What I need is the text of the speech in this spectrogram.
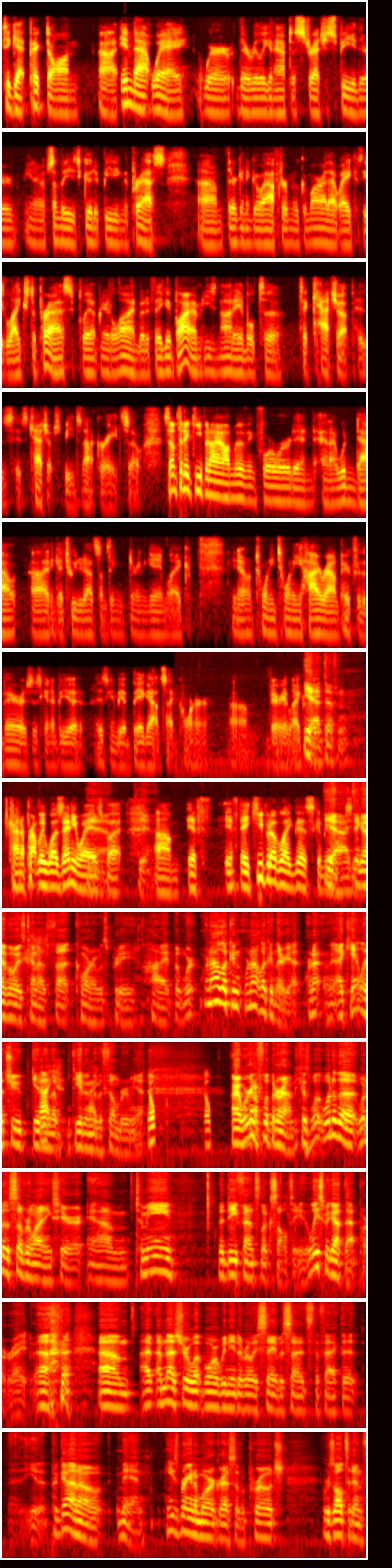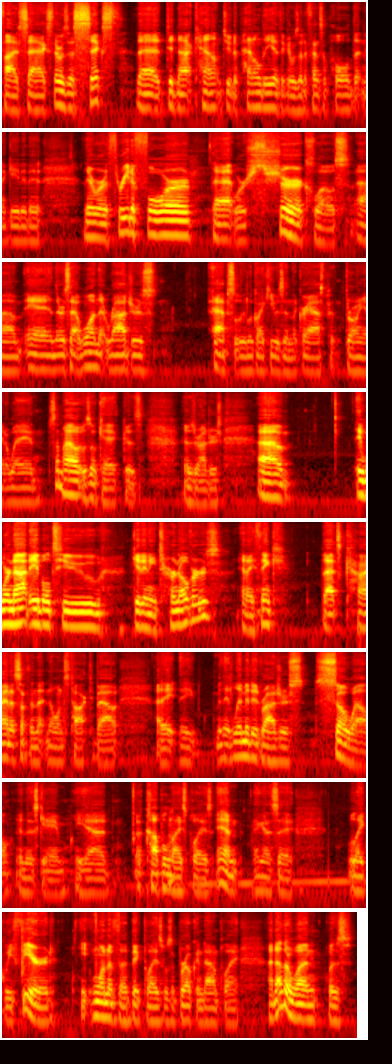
to get picked on uh, in that way, where they're really going to have to stretch speed. They're, you know, if somebody's good at beating the press, um, they're going to go after Amukamara that way because he likes to press, play up near the line. But if they get by him, he's not able to to catch up. His his catch up speed's not great. So something to keep an eye on moving forward. And and I wouldn't doubt. Uh, I think I tweeted out something during the game like, you know, 2020 high round pick for the Bears is going to be a is going to be a big outside corner. Um, very likely. Yeah, definitely. Kind of probably was anyways, Yeah, but yeah. um, if if they keep it up like this, it could be Yeah, I think I've always kind of thought corner was pretty high, but we're we're not looking we're not looking there yet. We're not. I can't let you get Not in the, yet. get into Not the film room yet. Nope. All right, we're gonna flip it around because what what are the what are the silver linings here? Um, to me, the defense looks salty. At least we got that part right. Uh, um, I, I'm not sure what more we need to really say besides the fact that uh, you know, Pagano, man, he's bringing a more aggressive approach. Resulted in five sacks. There was a sixth that did not count due to penalty. I think it was a defensive hold that negated it. There were three to four that were sure close, um, and there's that one that Rodgers absolutely looked like he was in the grasp and throwing it away, and somehow it was okay because it was Rodgers. Um, they were not able to get any turnovers, and I think that's kind of something that no one's talked about. Uh, they, they they limited Rodgers so well in this game. He had a couple nice plays, and I gotta say, like we feared, he, one of the big plays was a broken down play. Another one was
